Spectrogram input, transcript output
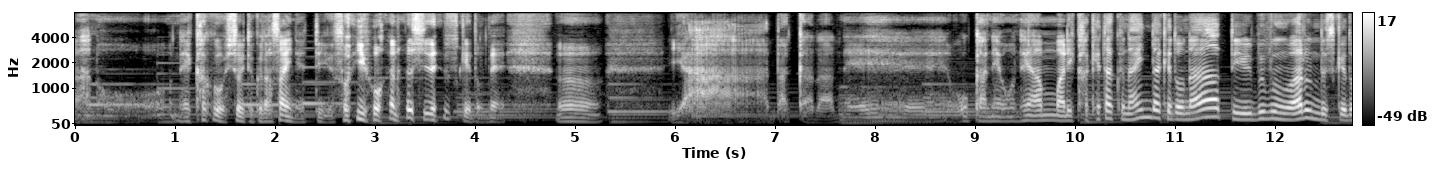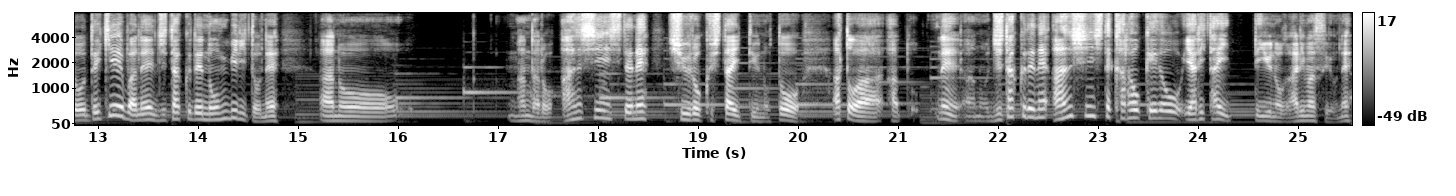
あの、ね、覚悟しといてくださいねっていう、そういうお話ですけどね。うん。いやー、だからね、お金をね、あんまりかけたくないんだけどなーっていう部分はあるんですけど、できればね、自宅でのんびりとね、あのー、なんだろう、安心してね、収録したいっていうのと、あとは、あとね、あの、自宅でね、安心してカラオケをやりたいっていうのがありますよね。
